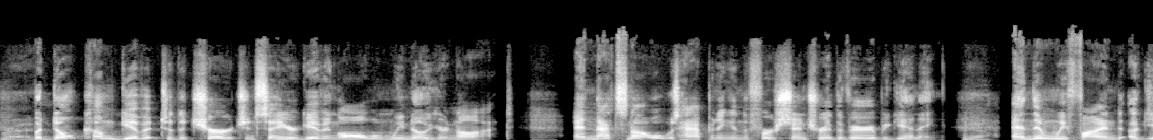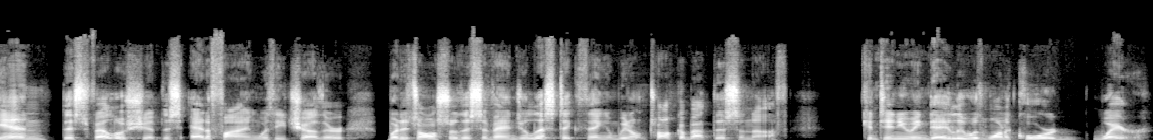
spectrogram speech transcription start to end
Right. But don't come give it to the church and say you're giving all when we know you're not. And that's not what was happening in the first century at the very beginning. Yeah. And then we find again this fellowship, this edifying with each other, but it's also this evangelistic thing, and we don't talk about this enough. Continuing daily with one accord, where?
